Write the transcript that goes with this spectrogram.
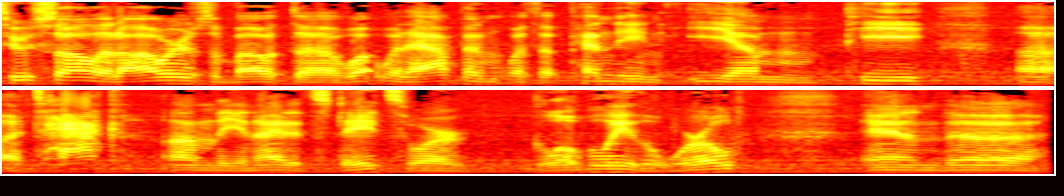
two solid hours about uh, what would happen with a pending EMP uh, attack on the United States or globally, the world, and uh,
